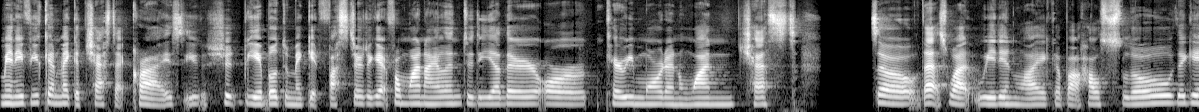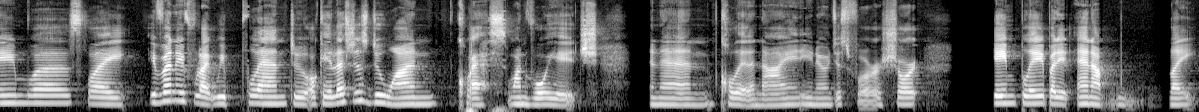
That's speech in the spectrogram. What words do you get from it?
I mean, if you can make a chest that cries, you should be able to make it faster to get from one island to the other or carry more than one chest. So that's what we didn't like about how slow the game was. Like, even if like we plan to, okay, let's just do one quest, one voyage, and then call it a night, you know, just for a short gameplay, but it ended up like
